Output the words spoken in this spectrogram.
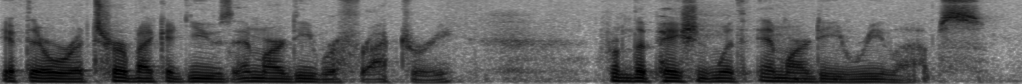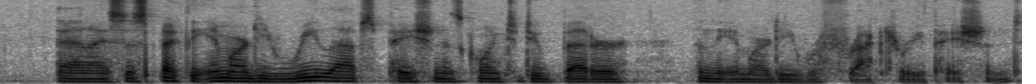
if there were a term I could use, MRD refractory, from the patient with MRD relapse. And I suspect the MRD relapse patient is going to do better than the MRD refractory patient.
